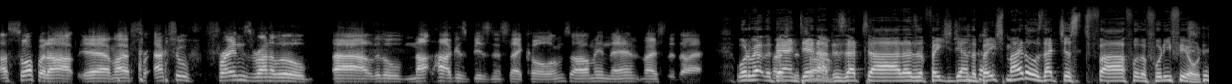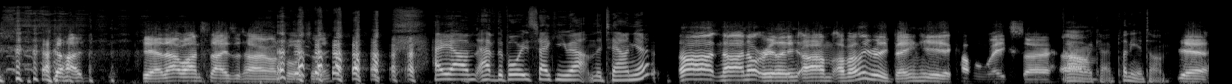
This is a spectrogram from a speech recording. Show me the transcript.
I swap it up. Yeah, my fr- actual friends run a little uh, little nut huggers business they call them, so I'm in there most of the day. What about the Most of the bandana? Does that uh, does it feature down the beach, mate, or is that just far for the footy field? yeah, that one stays at home, unfortunately. Hey, um, have the boys taken you out in the town yet? Uh, no, not really. Um, I've only really been here a couple of weeks, so um, oh, okay. Plenty of time. yeah,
